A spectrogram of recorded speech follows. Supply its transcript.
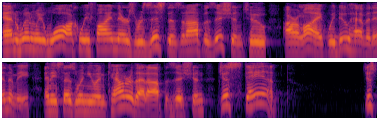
And when we walk, we find there's resistance and opposition to our life. We do have an enemy. And he says, when you encounter that opposition, just stand. Just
